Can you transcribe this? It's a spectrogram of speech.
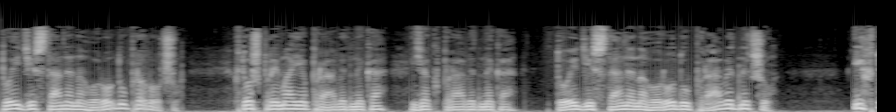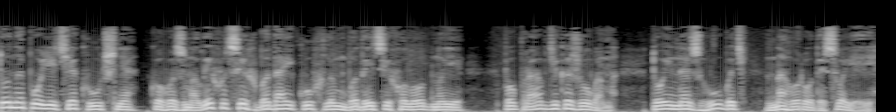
той дістане нагороду пророчу. Хто ж приймає праведника як праведника, той дістане нагороду праведничу. І хто напоїть як учня, кого з малих оцих бодай кухлем водиці холодної, по правді кажу вам, той не згубить нагороди своєї.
